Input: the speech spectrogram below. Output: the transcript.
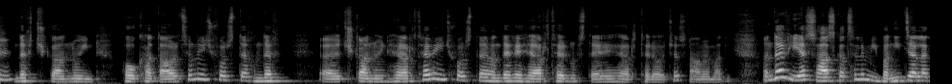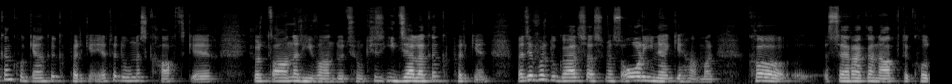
այնտեղ չկա նույն հոգատարությունը ինչ որ ստեղ, այնտեղ չկա նույն հերթերը, ինչ որ ստեղ ընդեղի հերթերն ու ստեղի հերթերը ոչես համեմատի։ Այնտեղ ես հասկացել եմ մի բան, իդեալական քո կյանքը կփրկեն։ Եթե դու ունես քաղցկեղ, որ ծանր հիվանդություն, քեզ իդեալական կփրկեն։ Բայց երբ որ դու գալիս ասում ես օրինակի համար, քո սեռական ակտը քո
